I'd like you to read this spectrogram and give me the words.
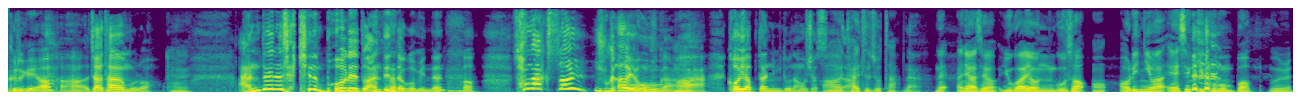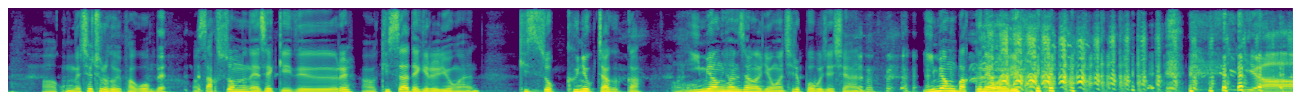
그러게요. 어, 자 다음으로 네. 안 되는 새끼는 뭘 해도 안 된다고 믿는 어, 성악설 육아 연구가 오. 아, 거의 없다님도 나오셨습니다. 아, 타이틀 좋다. 네. 네, 안녕하세요. 육아 연구소 어, 어린이와 애새끼 구분법을 어, 국내 최초로 도입하고 네. 어, 싹수 없는 애새끼들을 어, 기싸대기를 이용한 기속 근육 자극과 어, 이명 현상을 이용한 치료법을 제시한 이명박근혜 원리. 이야,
